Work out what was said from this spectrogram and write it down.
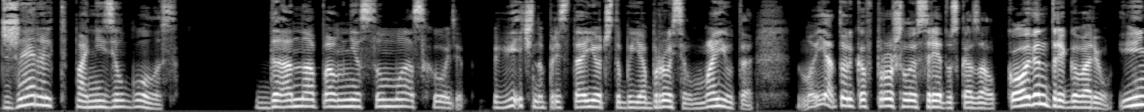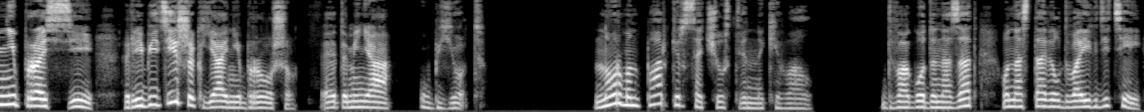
Джеральд понизил голос. «Да она по мне с ума сходит. Вечно пристает, чтобы я бросил мою-то. Но я только в прошлую среду сказал. Ковентри, говорю, и не проси. Ребятишек я не брошу. Это меня убьет. Норман Паркер сочувственно кивал. Два года назад он оставил двоих детей,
